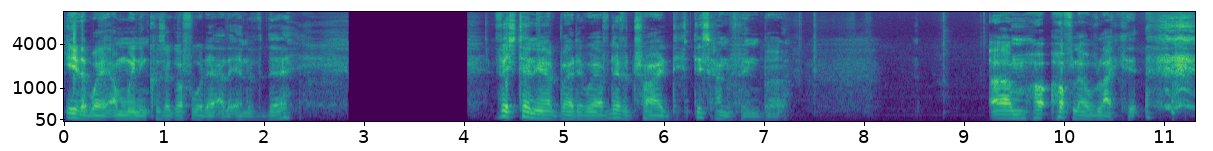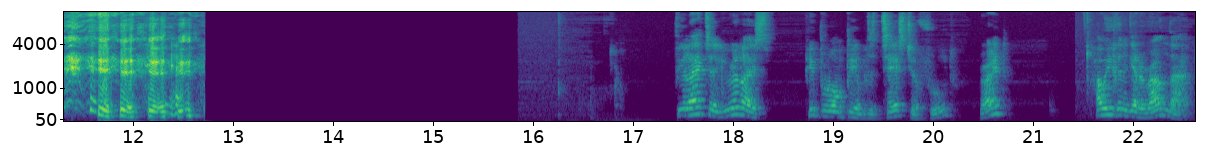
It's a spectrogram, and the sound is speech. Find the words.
either way, I'm winning because I got food at the end of the day. Vegetarian, by the way, I've never tried this kind of thing, but um, ho hopefully I'll like it. if you like Violetta, you realise people won't be able to taste your food, right? How are you going to get around that?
